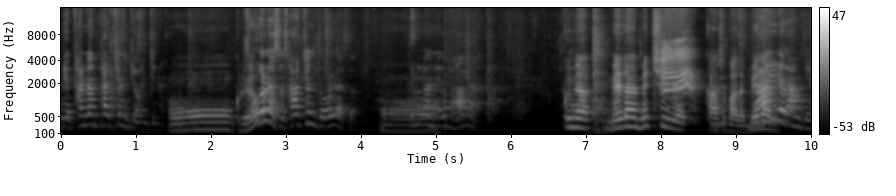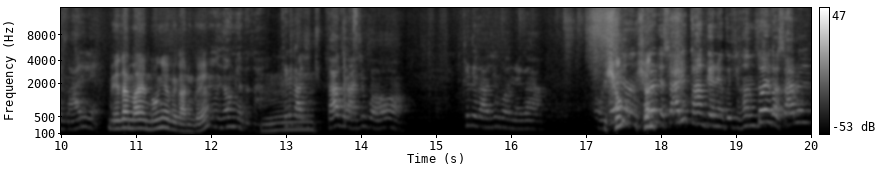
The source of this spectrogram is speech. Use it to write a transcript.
된게 8만 8천 원 좋은지는. 오 그래요? 올랐어 4천도 올랐어. 어. 그러니까 내가 받아. 그러면 매달 며칠에 가서 받아? 매달 말일에 가면 돼 말일에. 매달 말에 농협에 가는 거예요? 응, 농협에 가. 음. 그래가지고 받아가지고 그래가지고 내가 어, 그 현- 현, 현- 현, 쌀이 관계네 그지 헌도이가 쌀을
